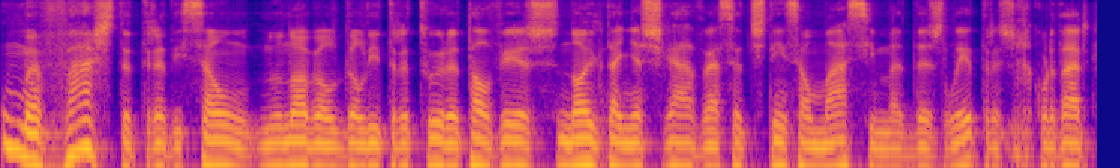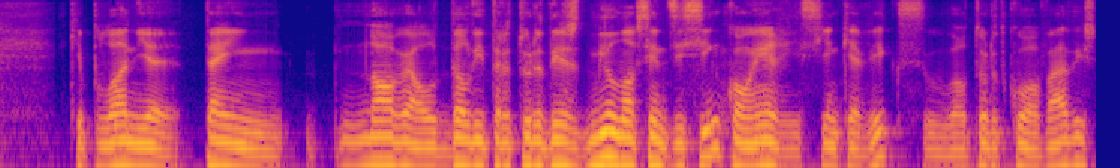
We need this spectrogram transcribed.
uma vasta tradição no Nobel da Literatura talvez não lhe tenha chegado essa distinção máxima das letras. Recordar que a Polónia tem Nobel da Literatura desde 1905, com Henry Sienkiewicz, o autor de Quo Vadis,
